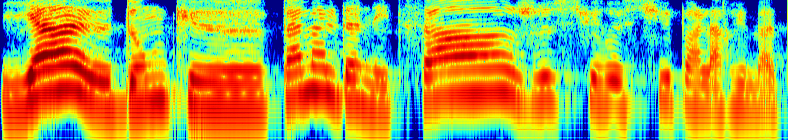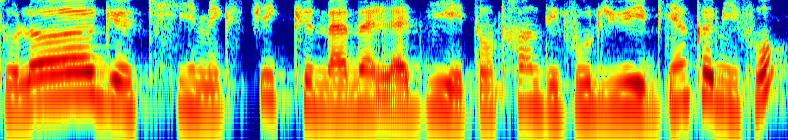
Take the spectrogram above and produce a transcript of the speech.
Il y a euh, donc euh, pas mal d'années de ça, je suis reçue par la rhumatologue qui m'explique que ma maladie est en train d'évoluer bien comme il faut,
